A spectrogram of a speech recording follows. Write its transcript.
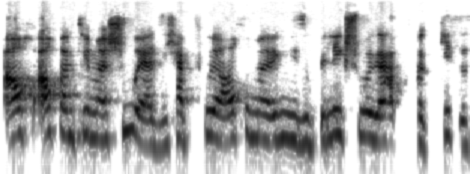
auch auch beim Thema Schuhe. Also ich habe früher auch immer irgendwie so Billigschuhe gehabt, vergiss es.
